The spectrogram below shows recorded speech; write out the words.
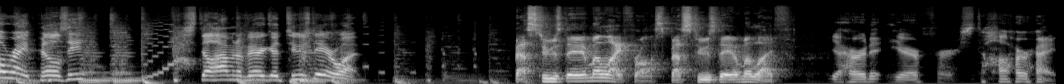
All right, Pilsy. Still having a very good Tuesday or what? Best Tuesday of my life, Ross. Best Tuesday of my life. You heard it here first. All right.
